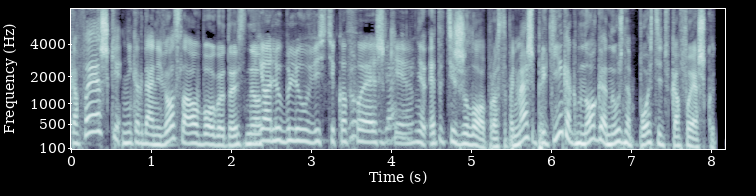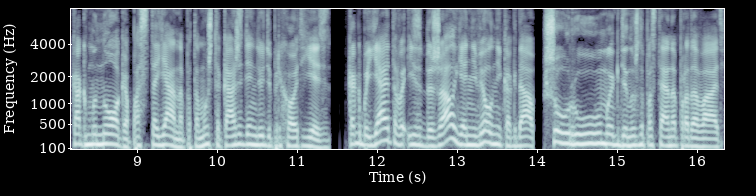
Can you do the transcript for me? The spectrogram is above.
кафешки, никогда не вел, слава богу, то есть, ну... Я люблю вести кафешки. Ну, нет, это тяжело просто, понимаешь? Прикинь, как много нужно постить в кафешку, как много, постоянно, потому что каждый день люди приходят есть. Как бы я этого избежал, я не вел никогда шоурумы, где нужно постоянно продавать,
